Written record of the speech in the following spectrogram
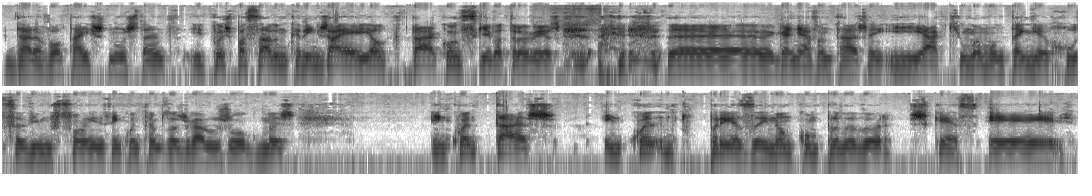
dar a volta a isto num instante e depois passado um bocadinho já é ele que está a conseguir outra vez eh, ganhar vantagem e há aqui uma montanha russa de emoções enquanto estamos a jogar o jogo, mas enquanto estás enquanto presa e não como predador, esquece. É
